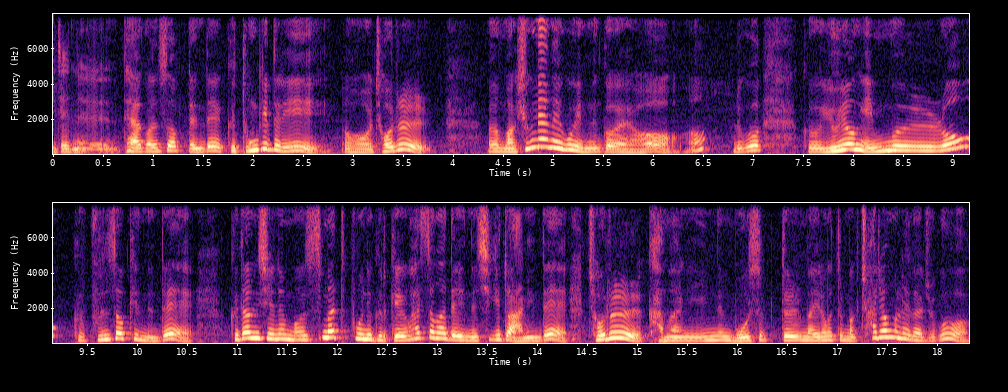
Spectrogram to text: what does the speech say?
이제 네, 대학원 수업 때인데 그 동기들이 어, 저를 어, 막 흉내내고 있는 거예요. 어? 그리고 그 유형 인물로 그 분석했는데 그 당시에는 뭐 스마트폰이 그렇게 활성화되어 있는 시기도 아닌데 저를 가만히 있는 모습들 막 이런 것들 막 촬영을 해가지고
